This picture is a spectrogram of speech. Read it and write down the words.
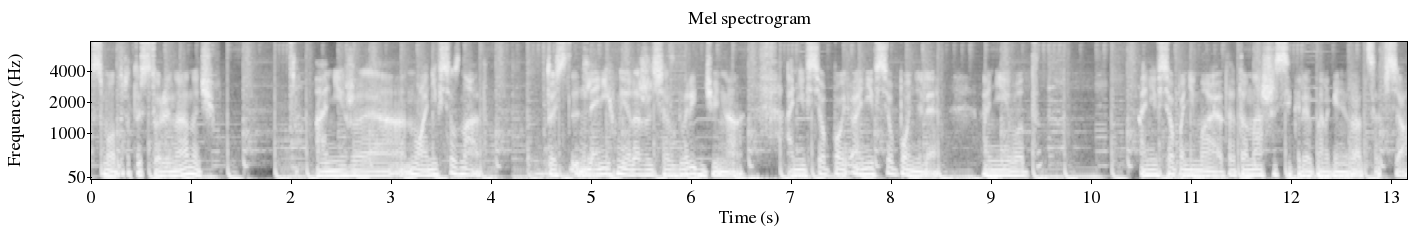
смотрят историю на ночь, они же, ну, они все знают. То есть для них мне даже сейчас говорить ничего не надо. Они все, они все поняли. Они вот они все понимают. Это наша секретная организация. Все.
